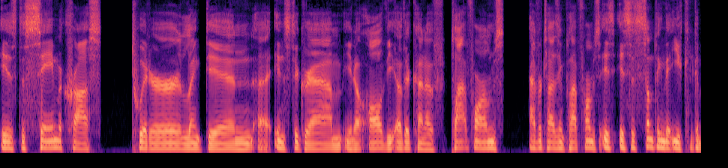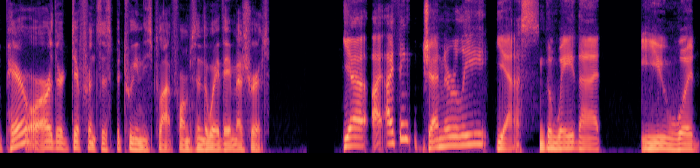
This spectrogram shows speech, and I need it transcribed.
is the same across twitter linkedin uh, instagram you know all the other kind of platforms advertising platforms? Is is this something that you can compare or are there differences between these platforms in the way they measure it yeah, I, I think generally, yes. The way that you would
